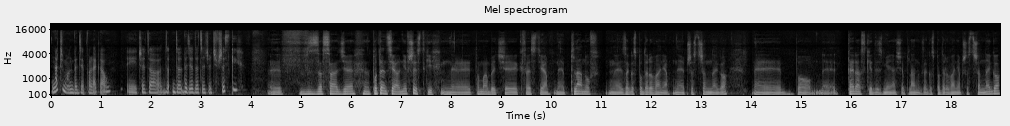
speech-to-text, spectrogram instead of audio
na czym on będzie polegał? I czy to do, do, będzie dotyczyć wszystkich? W zasadzie potencjalnie wszystkich. To ma być e, kwestia e, planów e, zagospodarowania przestrzennego, bo teraz, kiedy zmienia się plan zagospodarowania przestrzennego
